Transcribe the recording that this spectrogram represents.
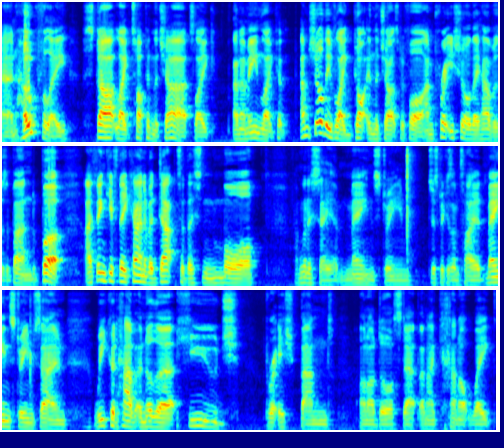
and hopefully start like topping the charts. Like, and I mean, like, I'm sure they've like got in the charts before. I'm pretty sure they have as a band, but I think if they kind of adapt to this more, I'm going to say it mainstream, just because I'm tired, mainstream sound, we could have another huge British band on our doorstep, and I cannot wait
